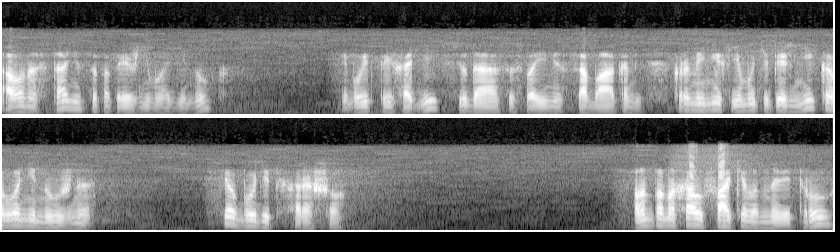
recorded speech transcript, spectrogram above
а он останется по-прежнему одинок и будет приходить сюда со своими собаками. Кроме них ему теперь никого не нужно. Все будет хорошо. Он помахал факелом на ветру,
